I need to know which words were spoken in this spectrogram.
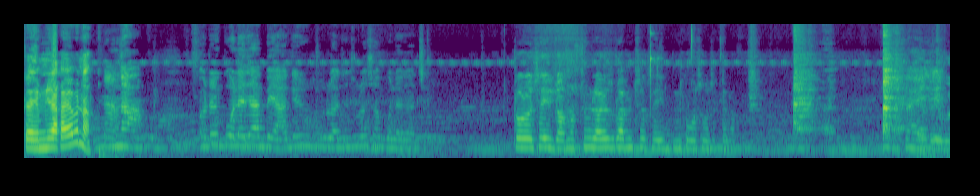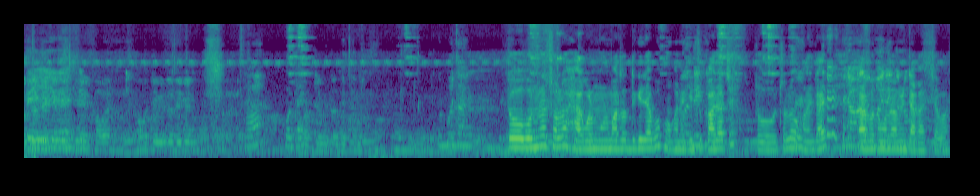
তা এমনি রাখা যাবে না? না। ওটা গলে যাবে। লজেসগুলো সব গলে গেছে। তোর সেই জন্মাষ্টমী লজেসগুলো আমি তো সেই দিনকে বসে বসে খেলাম। তো বন্ধুরা চলো একবার মোর মাথার দিকে যাব ওখানে কিছু কাজ আছে তো চলো ওখানে যাই তারপর তোমাদের আমি দেখাচ্ছি আবার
